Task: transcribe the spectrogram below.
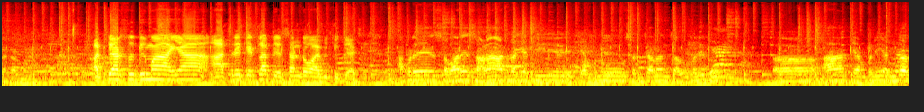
સહકાર મળ્યો અત્યાર સુધીમાં અહીંયા આશરે કેટલા પેશન્ટો આવી ચૂક્યા છે? આપણે સવારે સાડા આઠ વાગ્યાથી કેમ્પનું સંચાલન ચાલુ કરી દીધું આ કેમ્પની અંદર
